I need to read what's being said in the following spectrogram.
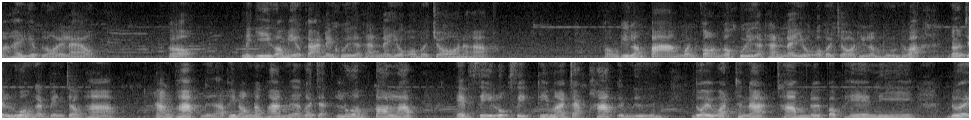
มาให้เรียบร้อยแล้ว ก็เมื่อกี้ก็มีโอกาสได้คุยกับท่านนายกอบจนะคะ ของที่ลำปางวันก่อนก็คุยกับท่านนายกอบจที่ลำพูนที่ว่าเราจะร่วมกันเป็นเจ้าภาพทางภาคเหนือ พี่น้องทางภาคเหนือก็จะร่วมต้อนรับ FC ลูกศิษย์ที่มาจากภาคอื่นๆ ด้วยวัฒนธรรมด้วยประเพณี ด้วย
